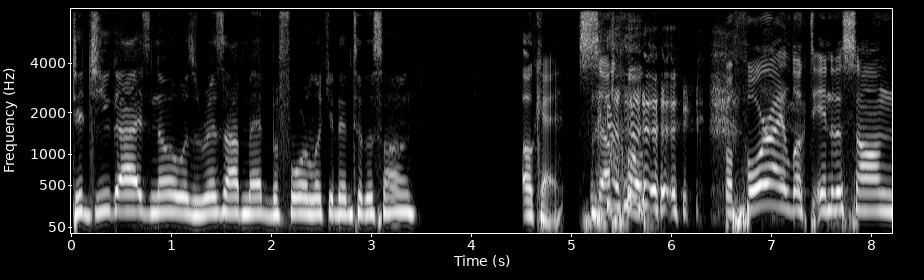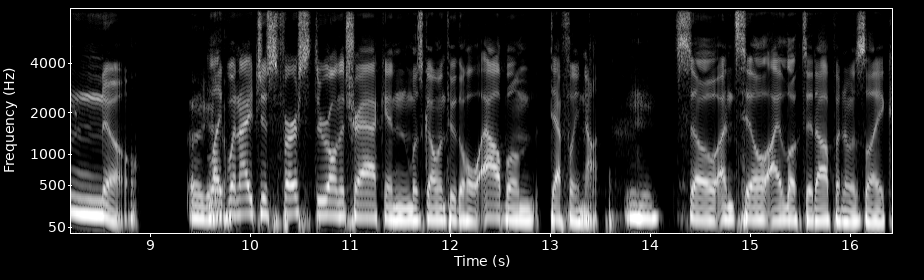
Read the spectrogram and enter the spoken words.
Did you guys know it was Riz Ahmed before looking into the song? Okay. So before I looked into the song, no. Okay. Like when I just first threw on the track and was going through the whole album, definitely not. Mm-hmm. So until I looked it up and it was like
